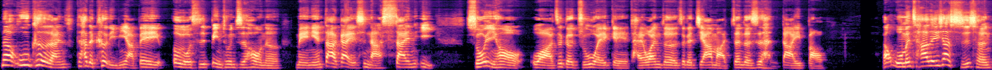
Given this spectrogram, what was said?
那乌克兰他的克里米亚被俄罗斯并吞之后呢，每年大概也是拿三亿。所以吼，哇，这个主委给台湾的这个加码真的是很大一包。然后我们查了一下时程，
